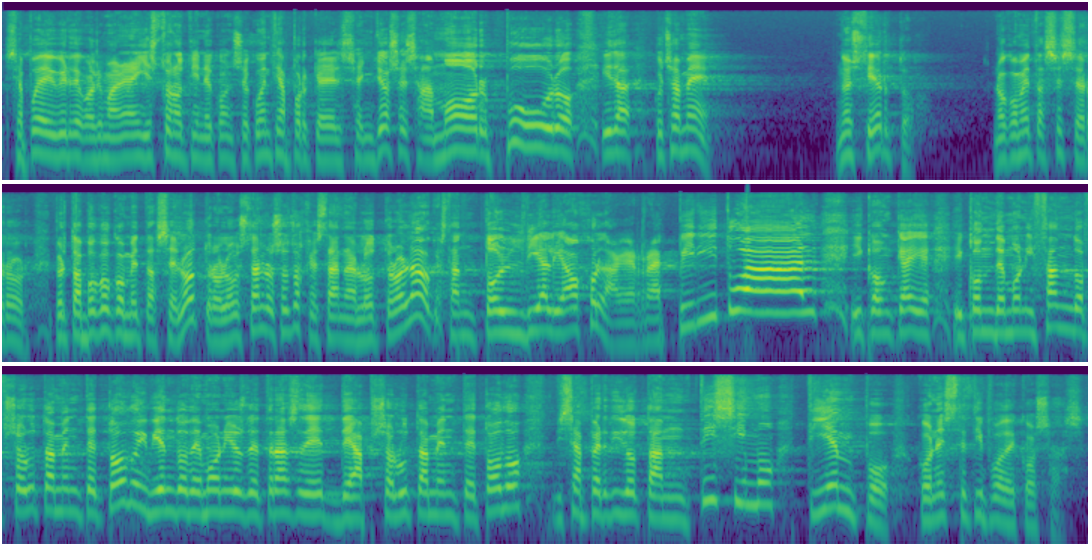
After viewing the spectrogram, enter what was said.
se puede vivir de cualquier manera y esto no tiene consecuencia porque el Señor es amor puro. Y Escúchame, no es cierto. No cometas ese error, pero tampoco cometas el otro. Luego están los otros que están al otro lado, que están todo el día liados con la guerra espiritual y con, que y con demonizando absolutamente todo y viendo demonios detrás de, de, absolutamente todo. Y se ha perdido tantísimo tiempo con este tipo de cosas,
